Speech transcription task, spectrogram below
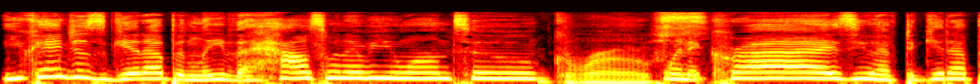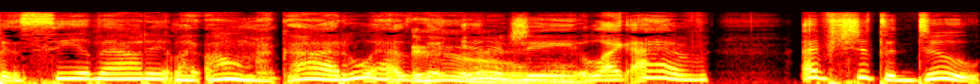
You can't just get up and leave the house whenever you want to. Gross. when it cries, you have to get up and see about it. Like, oh my God, who has the energy? Like, I have, I have shit to do.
